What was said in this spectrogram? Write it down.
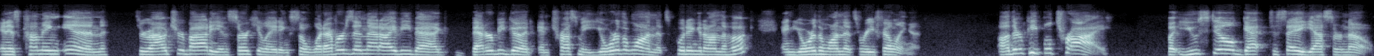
and is coming in throughout your body and circulating. So whatever's in that IV bag better be good. And trust me, you're the one that's putting it on the hook and you're the one that's refilling it. Other people try, but you still get to say yes or no.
